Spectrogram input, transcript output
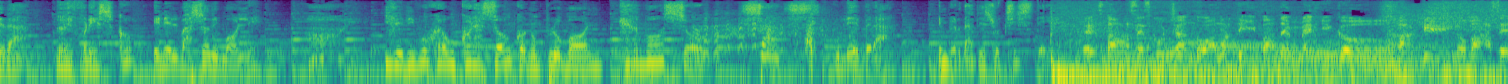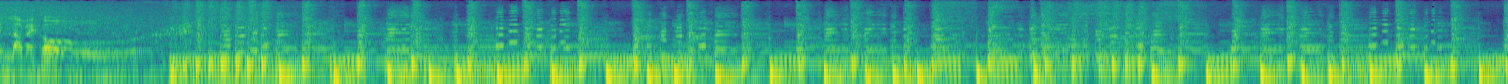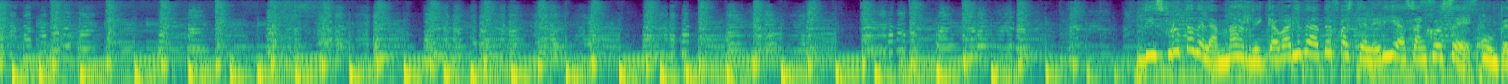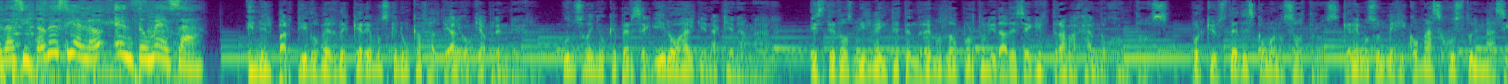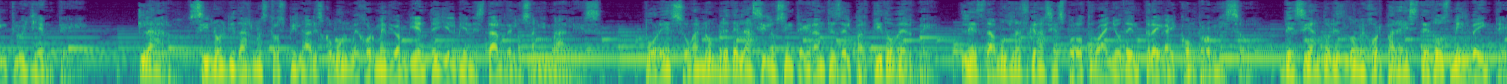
Te da refresco en el vaso de mole. y le dibuja un corazón con un plumón. ¡Qué hermoso! ¡Sas! Culebra. En verdad eso existe. Estás escuchando a la diva de México. Aquí nomás en la mejor. La más rica variedad de pastelería San José. Un pedacito de cielo en tu mesa. En el Partido Verde queremos que nunca falte algo que aprender, un sueño que perseguir o alguien a quien amar. Este 2020 tendremos la oportunidad de seguir trabajando juntos, porque ustedes como nosotros queremos un México más justo y más incluyente. Claro, sin olvidar nuestros pilares como un mejor medio ambiente y el bienestar de los animales. Por eso, a nombre de las y los integrantes del Partido Verde, les damos las gracias por otro año de entrega y compromiso, deseándoles lo mejor para este 2020.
